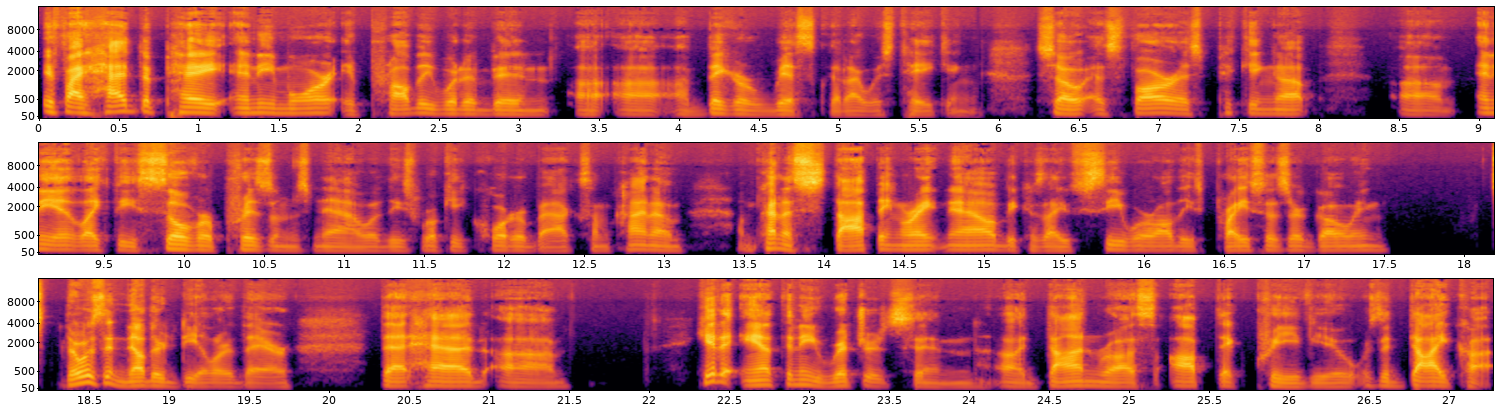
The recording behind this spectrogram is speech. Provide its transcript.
if I had to pay any more, it probably would have been a, a, a bigger risk that I was taking. So as far as picking up um, any of like these silver Prizms now of these rookie quarterbacks, I'm kind of I'm kind of stopping right now because I see where all these prices are going. There was another dealer there that had uh, he had an Anthony Richardson uh, Donruss optic preview. It was a die cut,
